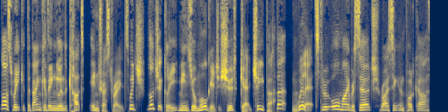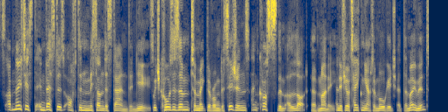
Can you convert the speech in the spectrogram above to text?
Last week, the Bank of England cut interest rates, which logically means your mortgage should get cheaper. But will it? Through all my research, writing, and podcasts, I've noticed that investors often misunderstand the news, which causes them to make the wrong decisions and costs them a lot of money. And if you're taking out a mortgage at the moment,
